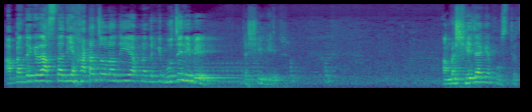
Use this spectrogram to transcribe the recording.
আপনাদেরকে রাস্তা দিয়ে হাঁটা চলা দিয়ে আপনাদেরকে বুঝে নিবে এটা শিবির। আমরা সে জায়গায় পৌঁছতে চাই।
